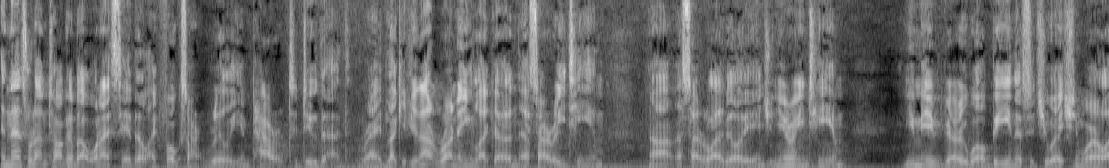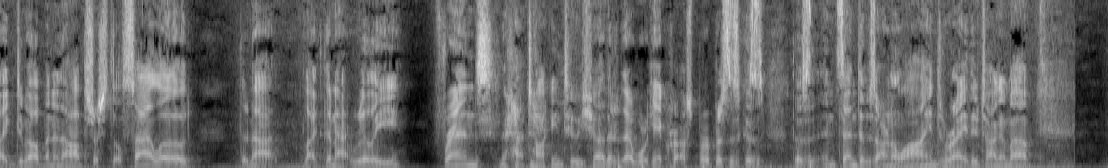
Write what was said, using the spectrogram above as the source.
And that's what I'm talking about when I say that like folks aren't really empowered to do that, right? Like if you're not running like an SRE team, uh, a site reliability engineering team, you may very well be in a situation where like development and ops are still siloed. They're not like they're not really friends. They're not talking to each other. They're working across purposes because those incentives aren't aligned, right? They're talking about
